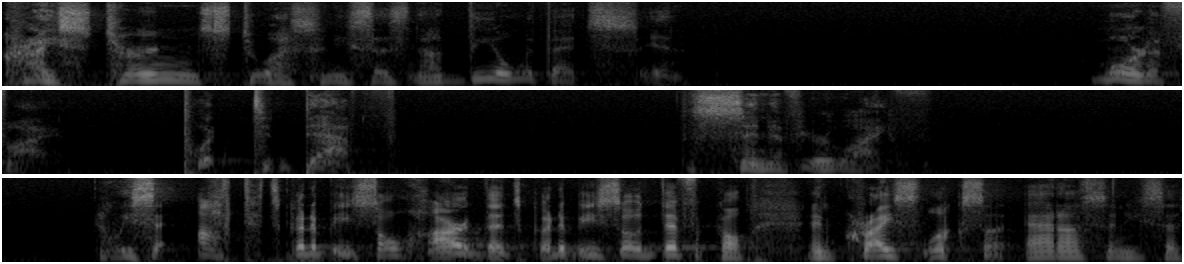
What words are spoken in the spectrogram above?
Christ turns to us and he says, Now deal with that sin. Mortify, put to death the sin of your life. And we say, Oh, that's going to be so hard. That's going to be so difficult. And Christ looks at us and he says,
